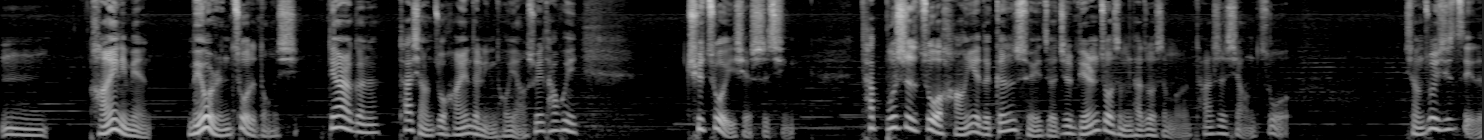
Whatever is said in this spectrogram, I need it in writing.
嗯，行业里面没有人做的东西。第二个呢，他想做行业的领头羊，所以他会去做一些事情。他不是做行业的跟随者，就是别人做什么他做什么，他是想做，想做一些自己的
